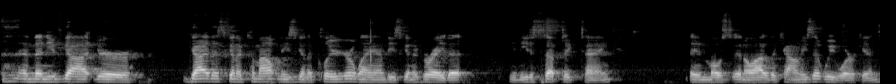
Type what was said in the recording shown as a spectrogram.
And then you've got your guy that's going to come out and he's going to clear your land. He's going to grade it. You need a septic tank in most in a lot of the counties that we work in,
